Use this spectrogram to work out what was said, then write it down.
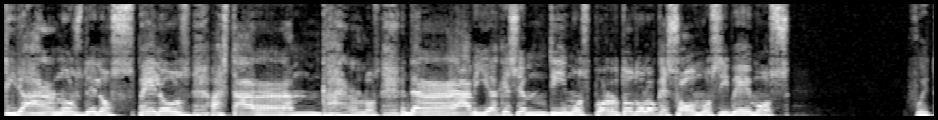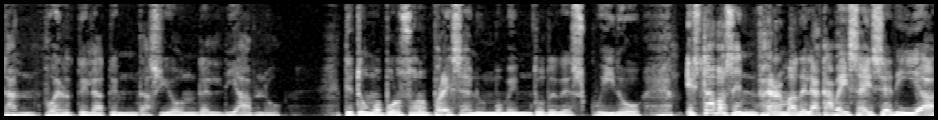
tirarnos de los pelos hasta arrancarlos, de rabia que sentimos por todo lo que somos y vemos. Fue tan fuerte la tentación del diablo. Te tomó por sorpresa en un momento de descuido. Estabas enferma de la cabeza ese día.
